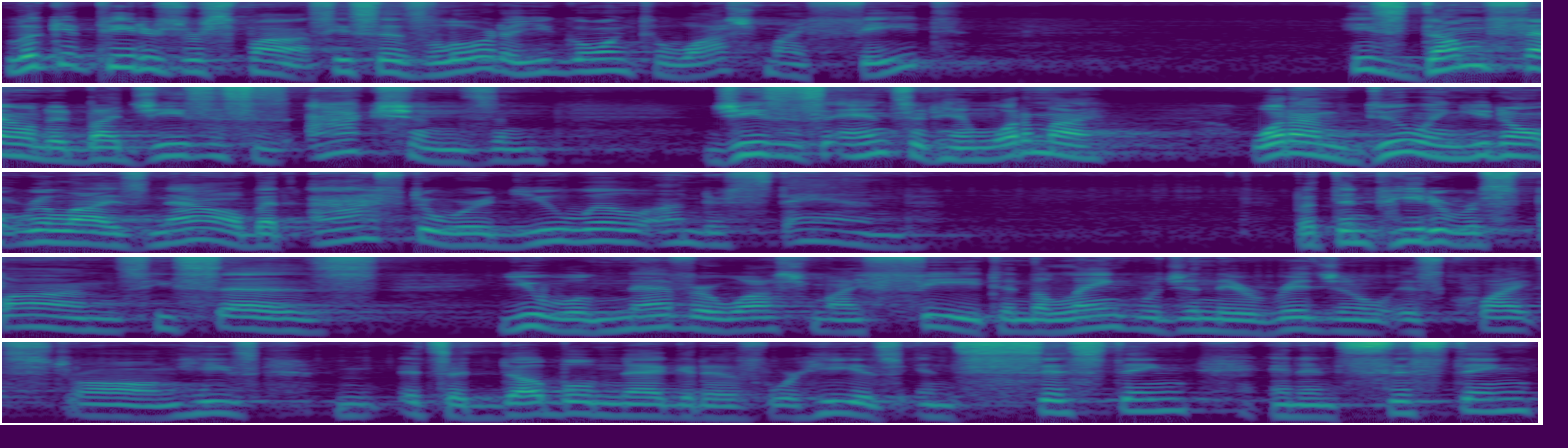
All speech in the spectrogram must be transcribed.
Look at Peter's response. He says, Lord, are you going to wash my feet? He's dumbfounded by Jesus' actions. And Jesus answered him, What am I? What I'm doing, you don't realize now, but afterward you will understand. But then Peter responds. He says, You will never wash my feet. And the language in the original is quite strong. He's, it's a double negative where he is insisting and insisting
